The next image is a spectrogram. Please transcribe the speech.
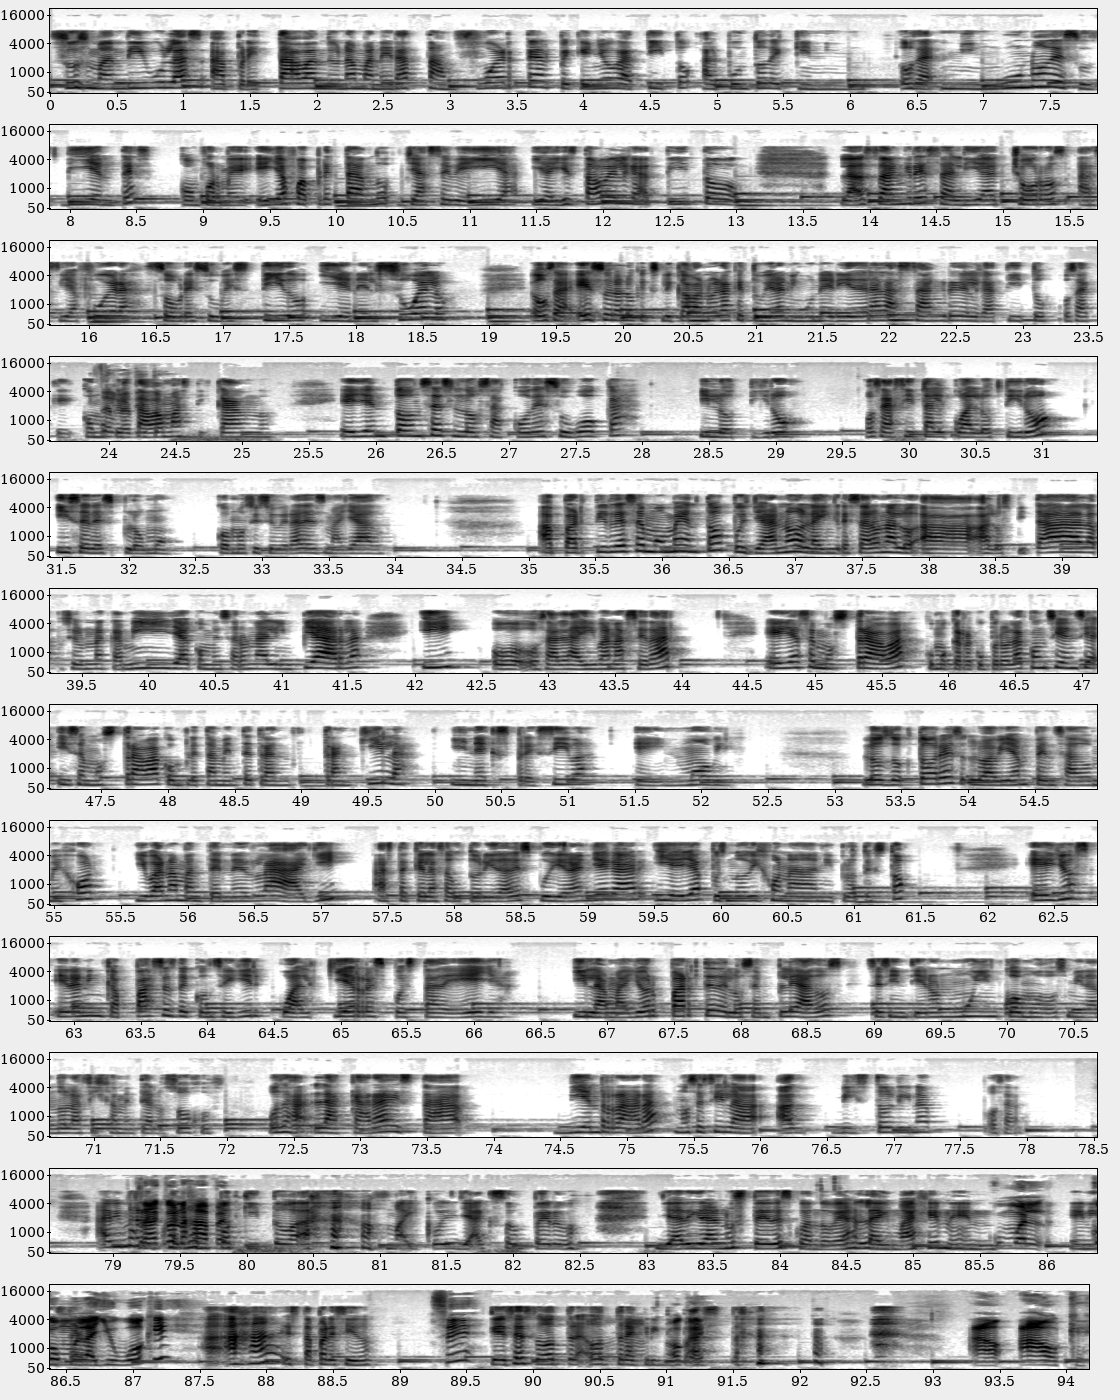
Sus mandíbulas apretaban de una manera tan fuerte al pequeño gatito al punto de que o sea, ninguno de sus dientes, conforme ella fue apretando, ya se veía y ahí estaba el gatito. La sangre salía a chorros hacia afuera, sobre su vestido y en el suelo. O sea, eso era lo que explicaba, no era que tuviera ninguna herida, era la sangre del gatito, o sea, que como que estaba masticando. Ella entonces lo sacó de su boca y lo tiró, o sea, así tal cual lo tiró y se desplomó, como si se hubiera desmayado. A partir de ese momento, pues ya no, la ingresaron al hospital, la pusieron una camilla, comenzaron a limpiarla y, o, sea, la iban a sedar. Ella se mostraba, como que recuperó la conciencia y se mostraba completamente tranquila, inexpresiva e inmóvil. Los doctores lo habían pensado mejor, iban a mantenerla allí hasta que las autoridades pudieran llegar y ella pues no dijo nada ni protestó. Ellos eran incapaces de conseguir cualquier respuesta de ella. y la mayor parte de los empleados se sintieron muy incómodos mirándola fijamente a los ojos. O sea, la cara está bien rara. No sé si la has visto, Lina. O sea, a mí me recuerda un poquito a, Michael Jackson, pero ya dirán ustedes cuando vean la imagen en. ¿Como, el, ¿como la Yuwoki? Ajá, está parecido. Sí. Que esa es otra, otra ah, creepypasta. ah, ah, ok.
